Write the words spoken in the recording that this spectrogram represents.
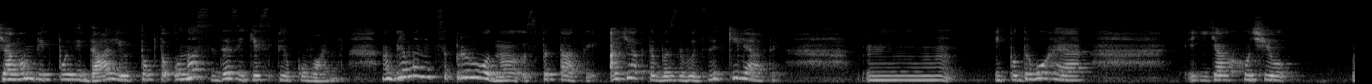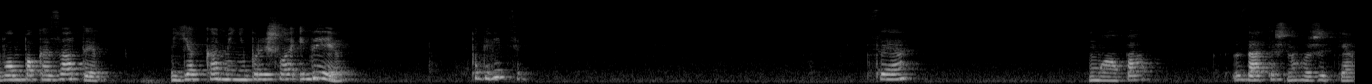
Я вам відповідаю, тобто у нас іде якесь спілкування. Ну, для мене це природно спитати, а як тебе звуть, звідкіля ти? М, І по-друге, я хочу вам показати, яка мені прийшла ідея. Подивіться. Це мапа затишного життя.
